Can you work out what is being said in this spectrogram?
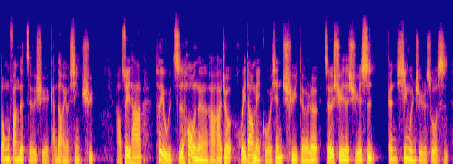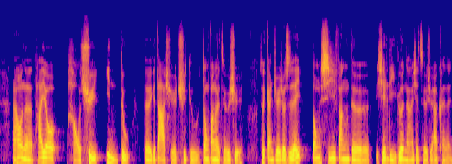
东方的哲学感到很有兴趣。好，所以他退伍之后呢，好，他就回到美国，先取得了哲学的学士。跟新闻学的硕士，然后呢，他又跑去印度的一个大学去读东方的哲学，所以感觉就是，诶，东西方的一些理论啊，一些哲学，他可能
